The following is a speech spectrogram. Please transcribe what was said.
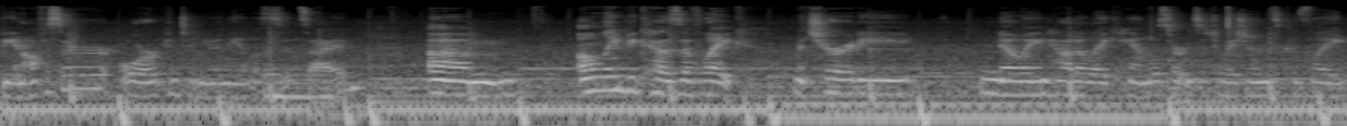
be an officer or continue in the enlisted Mhm. side. Um, only because of like maturity, knowing how to like handle certain situations. Because like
